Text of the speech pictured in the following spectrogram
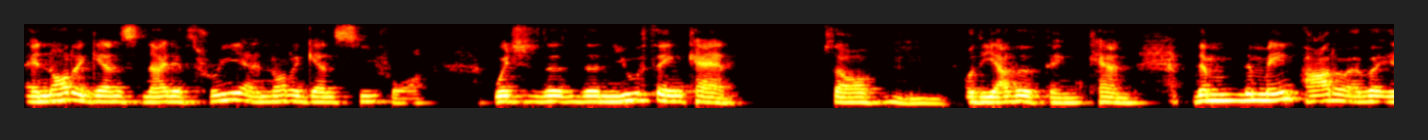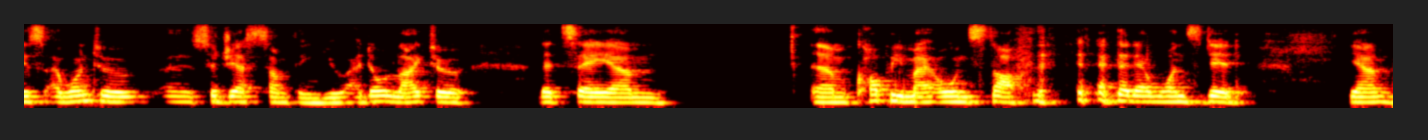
and not against knight f3 and not against c4 which the the new thing can so, mm-hmm. or the other thing can. The, the main part, however, is I want to uh, suggest something new. I don't like to, let's say, um, um, copy my own stuff that, that I once did. Yeah,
